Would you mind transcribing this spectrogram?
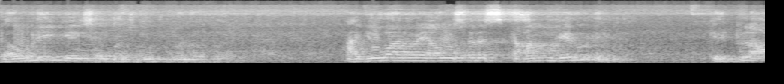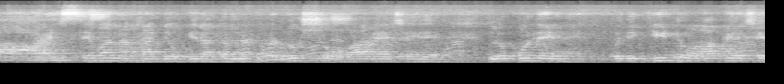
ગૌરી કહે છે, મજબૂત મનોબળ. આ યુવાનોએ આવું સરસ કામ કર્યું ને, કેટલાય સેવાના કાર્યો કર્યા. તમને ખબર, વૃક્ષો વાવે છે, લોકોને બધી કીટો આપે છે,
